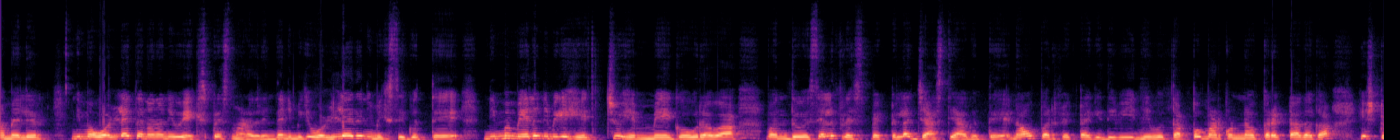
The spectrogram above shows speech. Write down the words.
ಆಮೇಲೆ ನಿಮ್ಮ ಒಳ್ಳೆತನನ ನೀವು ಎಕ್ಸ್ಪ್ರೆಸ್ ಮಾಡೋದ್ರಿಂದ ನಿಮಗೆ ಒಳ್ಳೆಯದು ನಿಮಗೆ ಸಿಗುತ್ತೆ. ನಿಮ್ಮ ಮೇಲೆ ನಿಮಗೆ ಹೆಚ್ಚು ಹೆಮ್ಮೆ, ಗೌರವ, ಒಂದು ಸೆಲ್ಫ್ ರೆಸ್ಪೆಕ್ಟ್ ಎಲ್ಲ ಜಾಸ್ತಿ ಆಗುತ್ತೆ. ನಾವು ಪರ್ಫೆಕ್ಟ್ ಆಗಿದ್ದೀವಿ. ನೀವು ತಪ್ಪು ಮಾಡ್ಕೊಂಡು ನಾವು ಕರೆಕ್ಟ್ ಆದಾಗ ಎಷ್ಟು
